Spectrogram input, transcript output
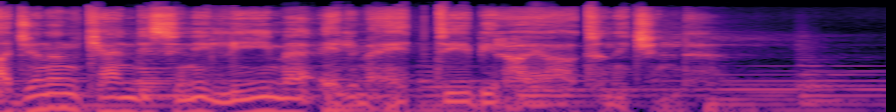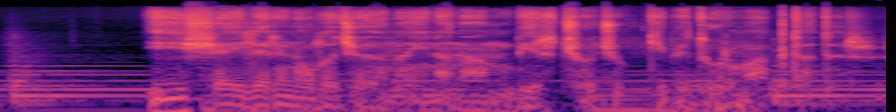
acının kendisini lime elime ettiği bir hayatın içinde. İyi şeylerin olacağına inanan bir çocuk gibi durmaktadır.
